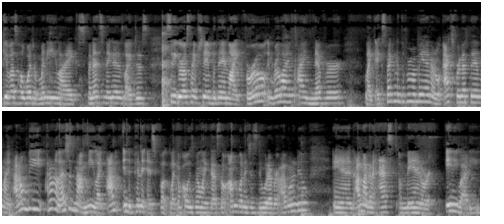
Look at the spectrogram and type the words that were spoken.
give us a whole bunch of money, like finesse niggas, like just city girls type shit. But then like for real, in real life, I never like expect nothing from a man. I don't ask for nothing. Like I don't be, I don't know, that's just not me. Like I'm independent as fuck. Like I've always been like that. So I'm gonna just do whatever I wanna do. And I'm not gonna ask a man or anybody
